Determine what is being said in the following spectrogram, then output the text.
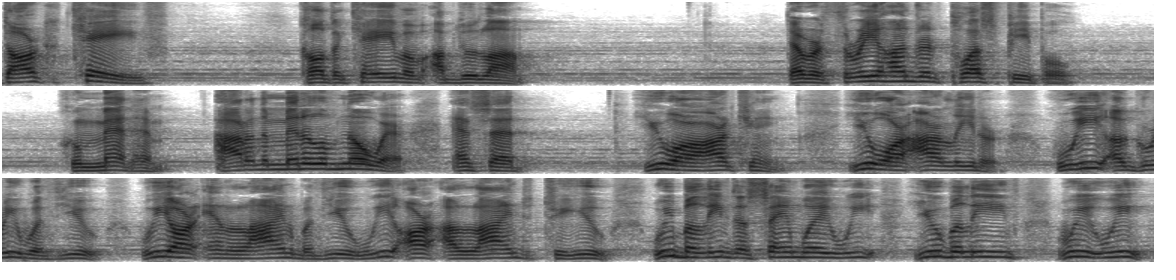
dark cave called the cave of Adullam. There were 300 plus people who met him out in the middle of nowhere and said, you are our king. You are our leader. We agree with you. We are in line with you. We are aligned to you. We believe the same way we you believe. We we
